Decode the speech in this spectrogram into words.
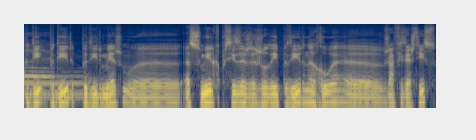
Pedir, pedir, pedir mesmo? Uh, assumir que precisas de ajuda e pedir na rua? Uh, já fizeste isso?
